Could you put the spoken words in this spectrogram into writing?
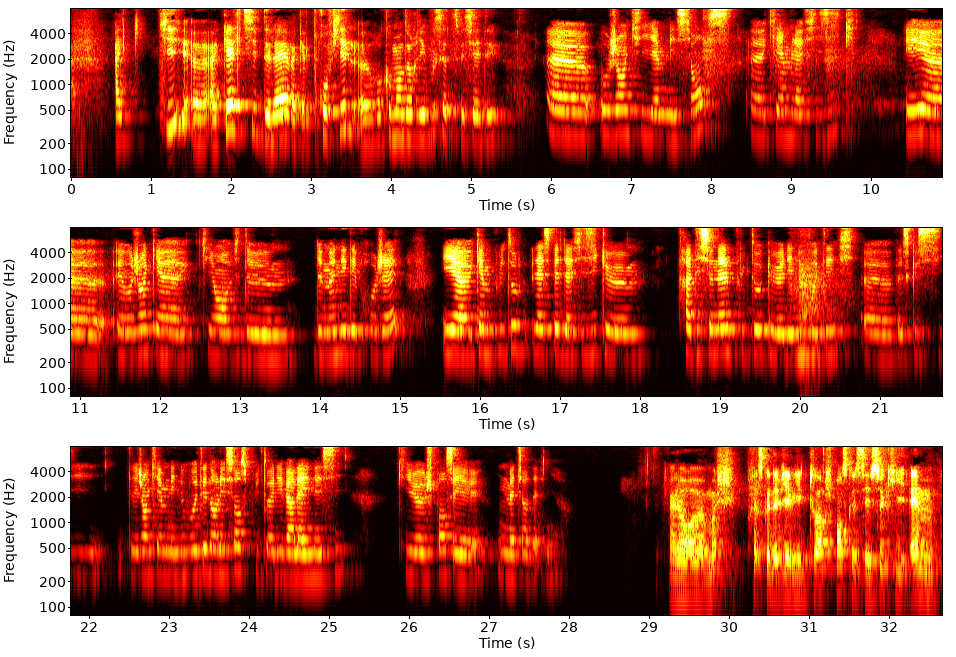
qui, euh, à quel type d'élève, à quel profil recommanderiez-vous cette spécialité? Aux gens qui aiment les sciences, qui aiment la physique et, aux gens qui, ont envie de, de, mener des projets et qui aiment plutôt l'aspect de la physique traditionnelle plutôt que les nouveautés. parce que si des gens qui aiment les nouveautés dans les sciences, plutôt aller vers la NSI, qui, euh, je pense, est une matière d'avenir. Alors, euh, moi, je suis presque d'avis avec Victoire. Je pense que c'est ceux qui aiment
